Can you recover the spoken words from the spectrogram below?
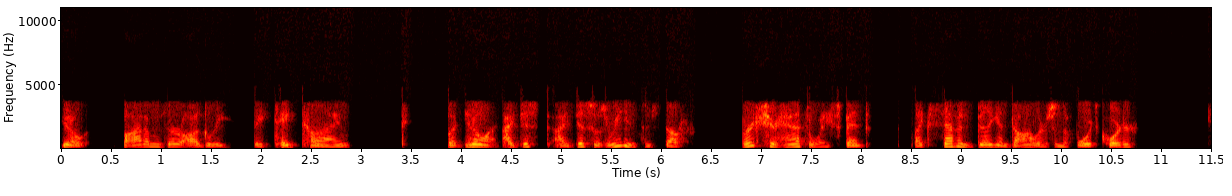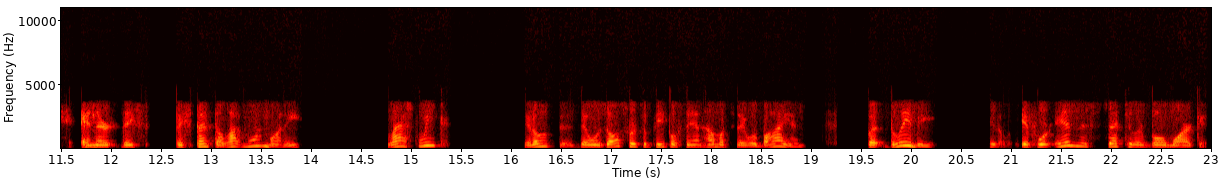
you know, bottoms are ugly. They take time. But, you know, I just, I just was reading some stuff. Berkshire Hathaway spent like $7 billion in the fourth quarter. And they they, they spent a lot more money last week. You know, there was all sorts of people saying how much they were buying. But believe me, you know, if we're in this secular bull market,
